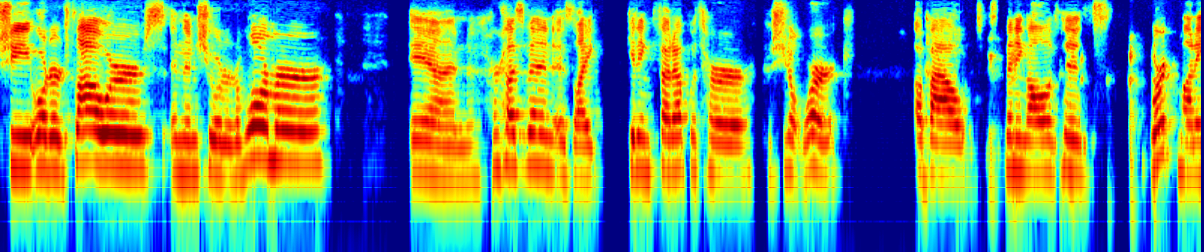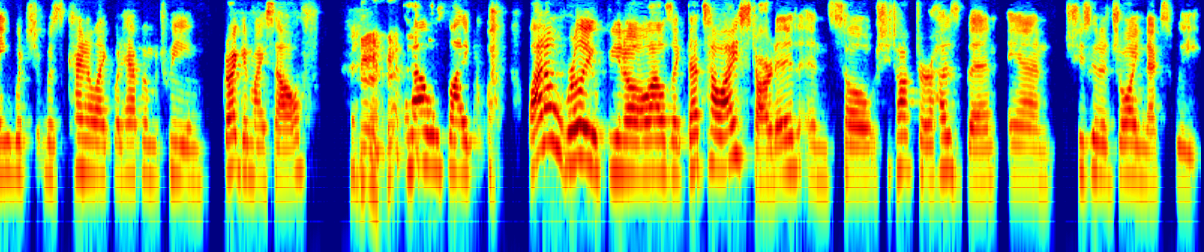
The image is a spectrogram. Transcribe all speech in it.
She ordered flowers and then she ordered a warmer, and her husband is like getting fed up with her because she don't work about spending all of his work money, which was kind of like what happened between Greg and myself. And I was like, well, I don't really, you know, I was like, that's how I started. And so she talked to her husband and she's going to join next week.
